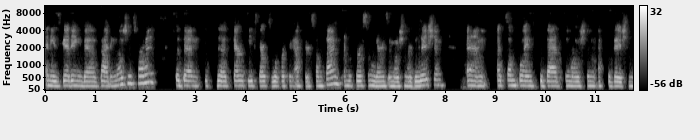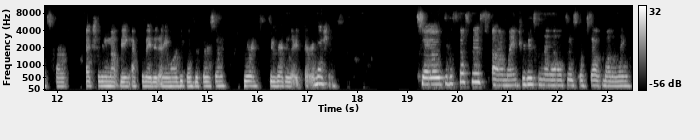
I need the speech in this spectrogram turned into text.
and he's getting the bad emotions from it. But then the therapy starts working after some time and the person learns emotion regulation. And at some point, the bad emotion activations are actually not being activated anymore because the person learns to regulate their emotions. So to discuss this, um, I introduced an analysis of self-modeling,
